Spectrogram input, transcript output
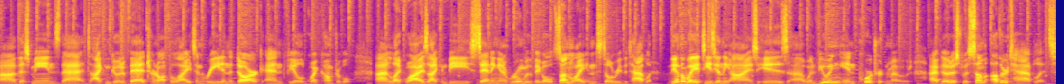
Uh, this means that I can go to bed, turn off the lights, and read in the dark and feel quite comfortable. Uh, likewise, I can be standing in a room with a big old sunlight and still read the tablet. The other way it's easy on the eyes is uh, when viewing in portrait mode. I've noticed with some other tablets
